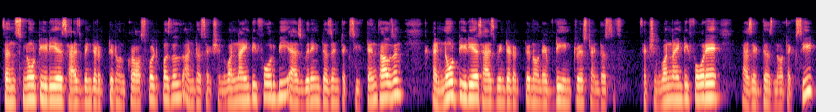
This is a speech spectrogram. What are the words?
since no TDS has been deducted on crossword puzzles under section 194b as winning doesn't exceed 10,000 and no TDS has been deducted on FD interest under section 194a as it does not exceed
